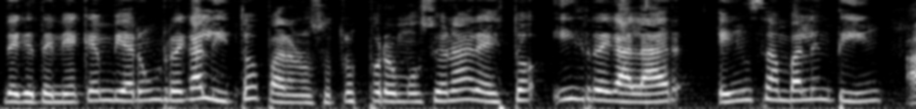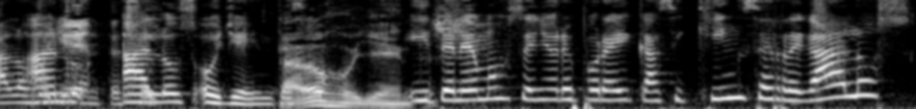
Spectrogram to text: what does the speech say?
de que tenía que enviar un regalito para nosotros promocionar esto y regalar en San Valentín A los no- oyentes, a sí. los oyentes. A los oyentes. Y tenemos, señores, por ahí casi 15 regalos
